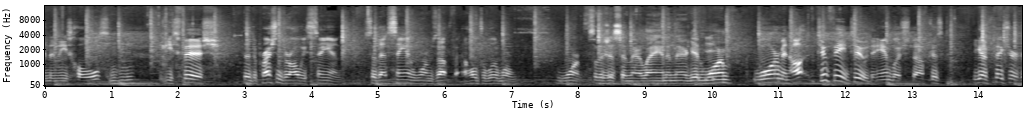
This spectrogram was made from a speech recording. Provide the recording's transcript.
and then these holes. Mm-hmm. These fish, the depressions are always sand. So that sand warms up, holds a little more warmth. So they're just in there laying in there getting warm. warm and uh, to feed too, the ambush stuff, because you got to picture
